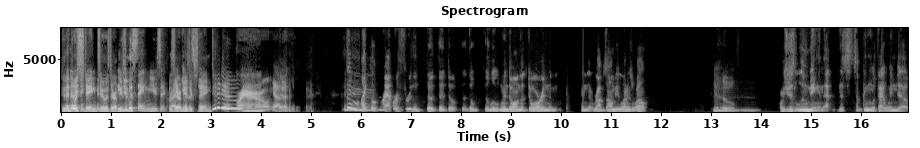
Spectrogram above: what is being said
Do they And do then a I think sting even- too? Is there a they musical? do the same music, Is right? there a Yeah, music the sting. sting? Doo-doo-doo. Yeah. Yeah. Didn't Michael grab her through the the, the the the the little window on the door in the in the Rob Zombie one as well? Who? Or is she just looming in that? There's something with that window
